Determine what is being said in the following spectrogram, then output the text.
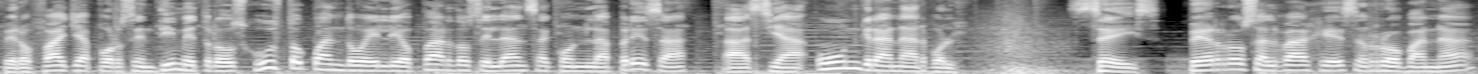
pero falla por centímetros justo cuando el leopardo se lanza con la presa hacia un gran árbol. 6. Perros salvajes roban a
